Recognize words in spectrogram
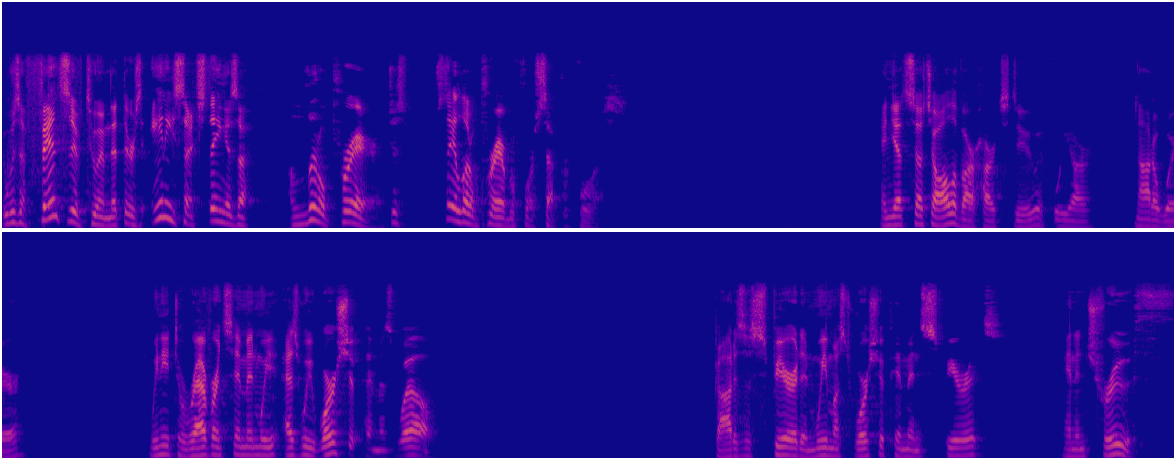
It was offensive to him that there's any such thing as a, a little prayer. Just say a little prayer before supper for us. And yet, such all of our hearts do if we are not aware. We need to reverence Him and we, as we worship Him as well. God is a spirit, and we must worship Him in spirit and in truth.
